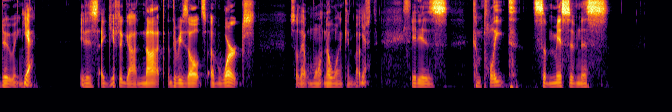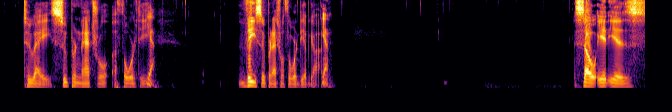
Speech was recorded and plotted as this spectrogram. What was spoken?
doing. Yeah. It is a gift of God, not the results of works, so that one, no one can boast. Yeah. It is complete submissiveness to a supernatural authority Yeah. the supernatural authority of God. Yeah. So it is.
